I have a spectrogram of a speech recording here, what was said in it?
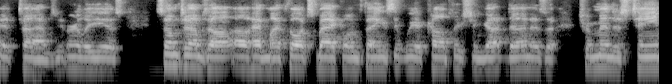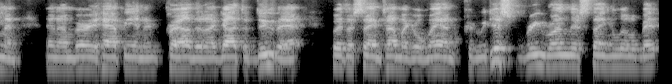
at times. It really is sometimes I'll, I'll, have my thoughts back on things that we accomplished and got done as a tremendous team. And, and I'm very happy and proud that I got to do that. But at the same time, I go, man, could we just rerun this thing a little bit?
